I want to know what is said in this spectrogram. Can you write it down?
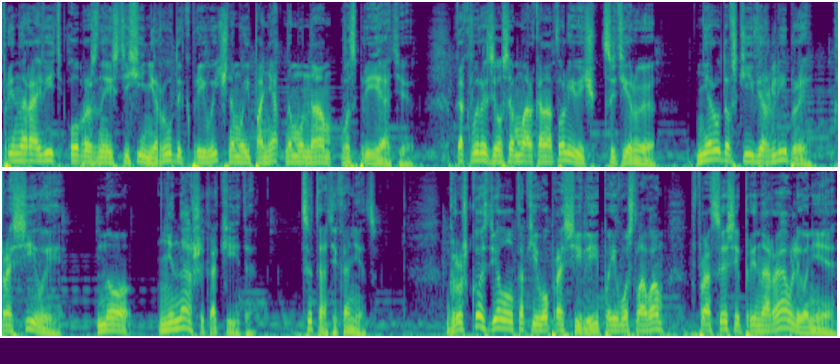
приноровить образные стихи Неруды к привычному и понятному нам восприятию. Как выразился Марк Анатольевич, цитирую, «Нерудовские верлибры красивые, но не наши какие-то». Цитате конец. Грушко сделал, как его просили, и, по его словам, в процессе приноравливания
